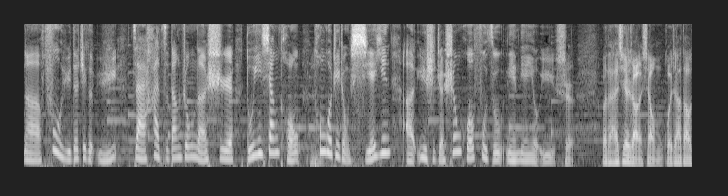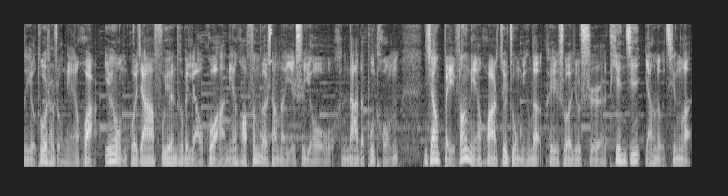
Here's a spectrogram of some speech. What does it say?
呃富余的这个“鱼”，在汉字当中呢是读音相同，通过这种谐音，呃，预示着生活富足，年年有余。是。为大家介绍一下我们国家到底有多少种年画，因为我们国家幅员特别辽阔啊，年画风格上呢也是有很大的不同。你像北方年画最著名的，可以说就是天津杨柳青了。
